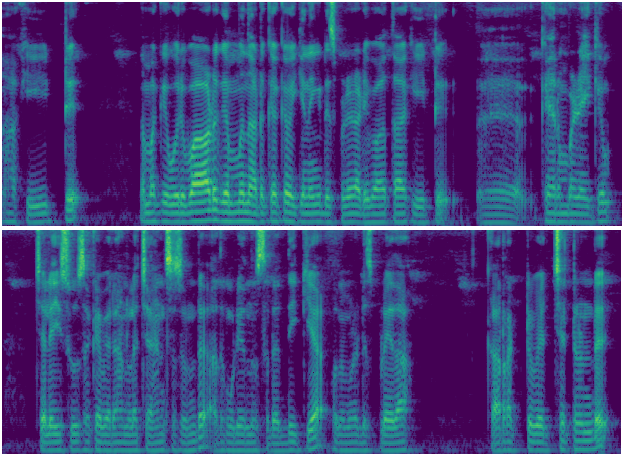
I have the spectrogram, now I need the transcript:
ആ ഹീറ്റ് നമുക്ക് ഒരുപാട് ഗമ്മ് നടുക്കൊക്കെ വെക്കണമെങ്കിൽ ഡിസ്പ്ലേയുടെ അടിഭാഗത്ത് ആ ഹീറ്റ് കയറുമ്പോഴേക്കും ചില ഇഷ്യൂസൊക്കെ വരാനുള്ള ചാൻസസ് ഉണ്ട്. അതും കൂടി ഒന്ന് ശ്രദ്ധിക്കുക. അപ്പോൾ നമ്മുടെ ഡിസ്പ്ലേ ഇതാ കറക്റ്റ് വെച്ചിട്ടുണ്ട്.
